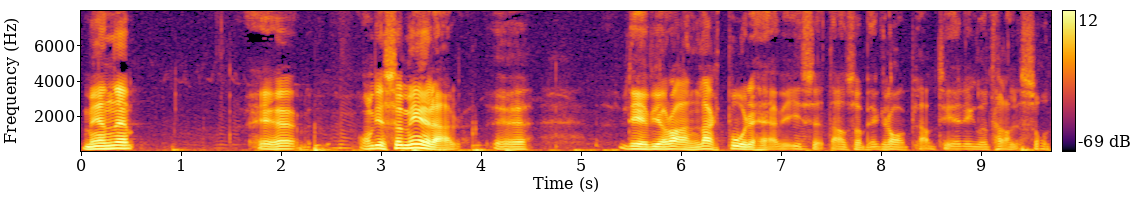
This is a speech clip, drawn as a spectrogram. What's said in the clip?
men eh, eh, om vi summerar eh, det vi har anlagt på det här viset, alltså med gravplantering och tallsådd,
